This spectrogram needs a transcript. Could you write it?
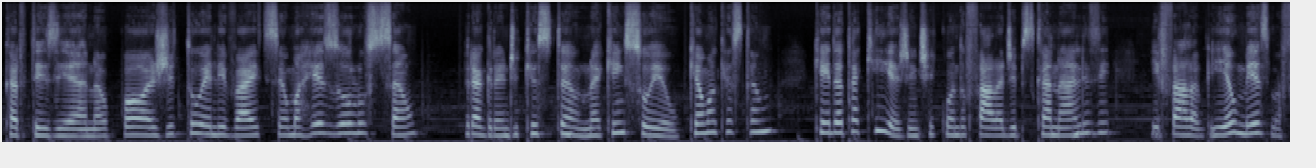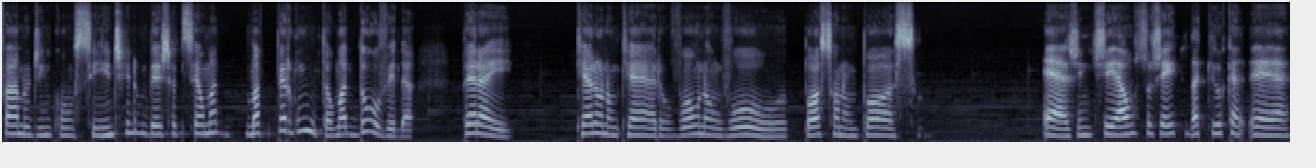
cartesiana, o cogito, ele vai ser uma resolução para a grande questão, né? Quem sou eu? Que é uma questão que ainda está aqui. A gente, quando fala de psicanálise e fala, e eu mesma falo de inconsciente, não deixa de ser uma, uma pergunta, uma dúvida peraí, quero ou não quero, vou ou não vou, posso ou não posso? É, a gente é um sujeito daquilo que é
